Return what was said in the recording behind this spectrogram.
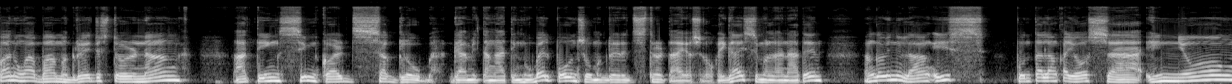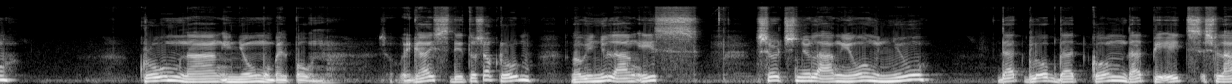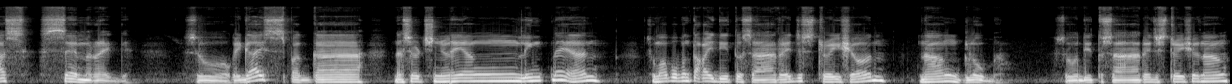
paano nga ba mag-register ng ating SIM card sa Globe gamit ang ating mobile phone. So magre-register tayo. So okay guys, simulan natin. Ang gawin nyo lang is punta lang kayo sa inyong Chrome ng inyong mobile phone. So okay guys, dito sa Chrome, gawin nyo lang is search nyo lang yung new.globe.com.ph slash semreg. So, okay guys, pagka na-search nyo na yung link na yan, so mapupunta kayo dito sa registration ng Globe. So, dito sa registration ng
